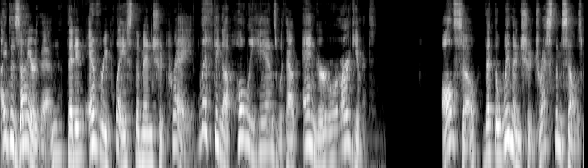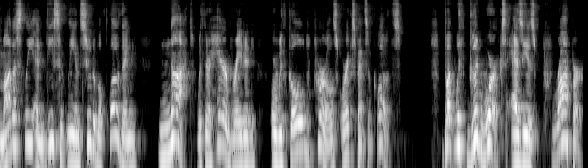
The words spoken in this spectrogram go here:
I desire then that in every place the men should pray, lifting up holy hands without anger or argument. Also, that the women should dress themselves modestly and decently in suitable clothing, not with their hair braided or with gold, pearls, or expensive clothes, but with good works as is proper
